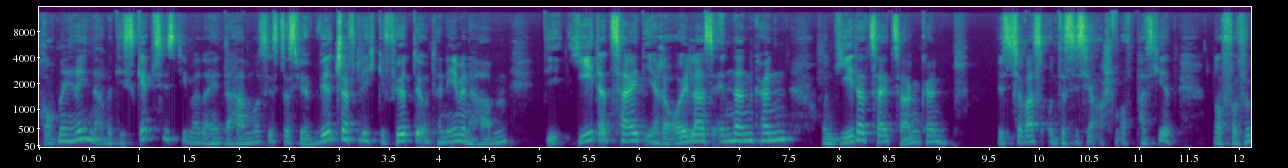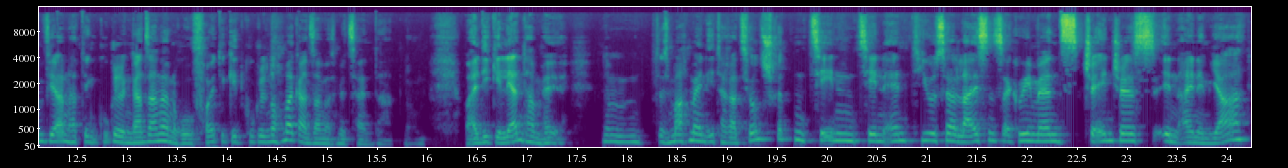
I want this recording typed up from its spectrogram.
braucht man nicht reden. Aber die Skepsis, die man dahinter haben muss, ist, dass wir wirtschaftlich geführte Unternehmen haben, die jederzeit ihre Eulers ändern können und jederzeit sagen können, pff, wisst ihr was? Und das ist ja auch schon oft passiert. Noch vor fünf Jahren hat den Google einen ganz anderen Ruf. Heute geht Google noch mal ganz anders mit seinen Daten um. Weil die gelernt haben, hey, das machen wir in Iterationsschritten, zehn, zehn End-User License Agreements, Changes in einem Jahr.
